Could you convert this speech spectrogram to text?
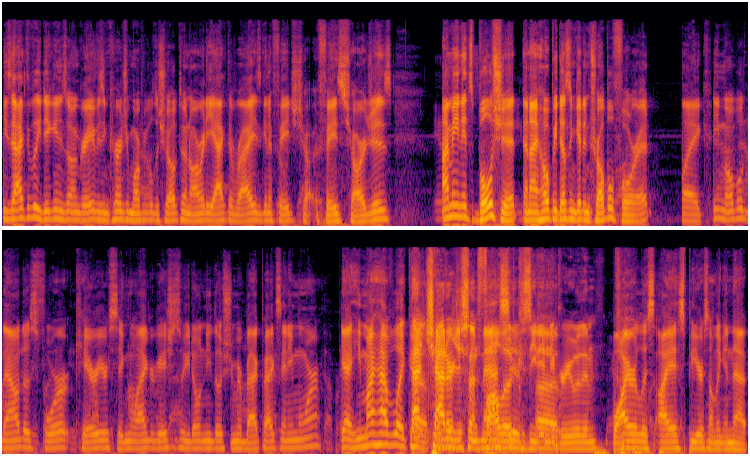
He's actively digging his own grave. He's encouraging more people to show up to an already active riot. He's going to face, char- face charges. I mean, it's bullshit, and I hope he doesn't get in trouble for it. Like, T-Mobile now does four carrier signal aggregation, so you don't need those streamer backpacks anymore. Yeah, he might have like That a, chatter like just unfollowed because he didn't uh, agree with him. Wireless ISP or something in that.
